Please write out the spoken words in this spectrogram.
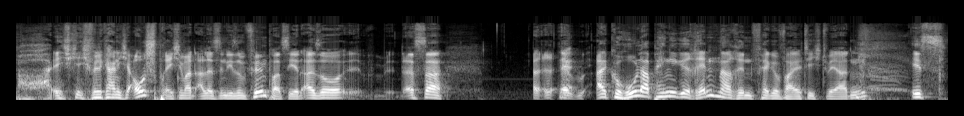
oh, ich, ich will gar nicht aussprechen, was alles in diesem Film passiert. Also, dass da äh, äh, alkoholabhängige Rentnerinnen vergewaltigt werden, ist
